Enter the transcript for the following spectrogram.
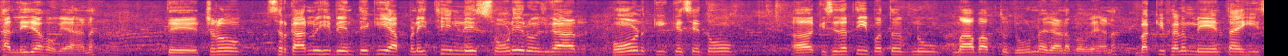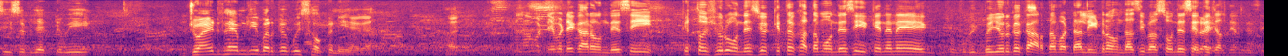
ਖਾਲੀ ਜਿਹਾ ਹੋ ਗਿਆ ਹਨਾ? ਤੇ ਚਲੋ ਸਰਕਾਰ ਨੂੰ ਇਹੀ ਬੇਨਤੀ ਕਿ ਆਪਣੇ ਇੱਥੇ ਇੰਨੇ ਸੋਹਣੇ ਰੋਜ਼ਗਾਰ ਹੋਣ ਕਿ ਕਿਸੇ ਤੋਂ ਅਹ, ਕਿਸੇ ਦਾ ਧੀ ਪੁੱਤ ਨੂੰ ਮਾਪੇ ਤੋਂ ਦੂਰ ਨਾ ਜਾਣਾ ਪਵੇ ਹਨਾ? ਬਾਕੀ ਫਿਲਮ ਮੇਨ ਤਾਂ ਇਹੀ ਸੀ ਸਬਜੈਕਟ ਵੀ ਜੁਆਇੰਟ ਫੈਮਿਲੀ ਵਰਗਾ ਕੋਈ ਸੁੱਖ ਨਹੀਂ ਹੈਗਾ। ਪਹਿਲਾਂ ਵੱਡੇ ਵੱਡੇ ਘਰ ਹੁੰਦੇ ਸੀ ਕਿੱਥੋਂ ਸ਼ੁਰੂ ਹੁੰਦੇ ਸੀ ਕਿੱਥੋਂ ਖਤਮ ਹੁੰਦੇ ਸੀ ਕਹਿੰਦੇ ਨੇ ਬਜ਼ੁਰਗ ਘਰ ਦਾ ਵੱਡਾ ਲੀਡਰ ਹੁੰਦਾ ਸੀ ਬਸ ਉਹਦੇ ਸਿਰ ਤੇ ਚੱਲਦੇ ਹੁੰਦੇ ਸੀ।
